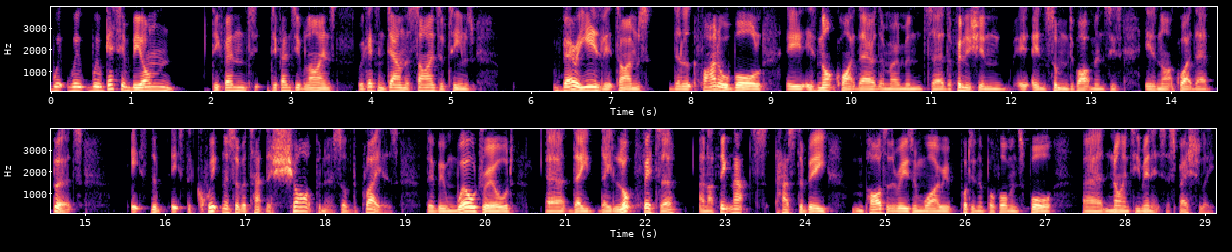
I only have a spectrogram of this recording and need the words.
we, we, we're getting beyond defense, defensive lines. We're getting down the sides of teams very easily at times. The final ball is not quite there at the moment. Uh, the finishing in some departments is is not quite there, but it's the it's the quickness of attack, the sharpness of the players. They've been well drilled. Uh, they they look fitter, and I think that has to be part of the reason why we've put in a performance for uh, 90 minutes, especially.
